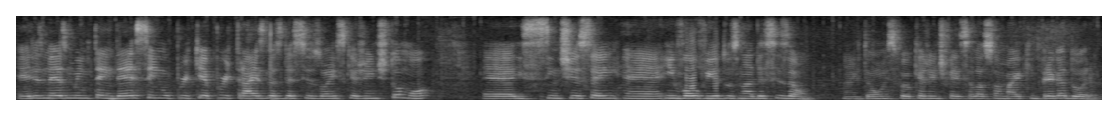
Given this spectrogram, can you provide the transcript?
eles mesmo entendessem o porquê por trás das decisões que a gente tomou é, e se sentissem envolvidos na decisão. Né? Então, isso foi o que a gente fez em relação à marca empregadora.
